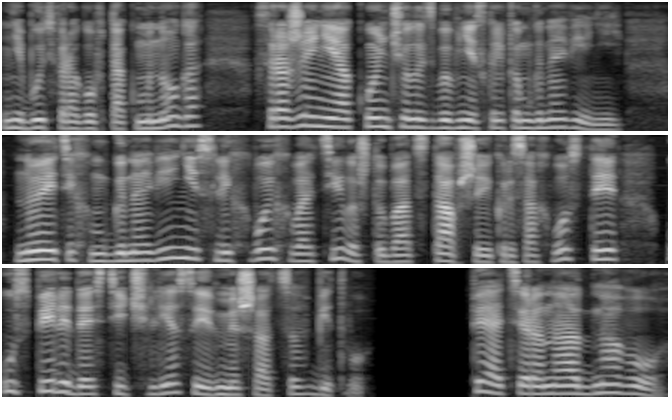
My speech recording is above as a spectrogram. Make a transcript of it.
Не будь врагов так много, сражение окончилось бы в несколько мгновений, но этих мгновений с лихвой хватило, чтобы отставшие крысохвостые успели достичь леса и вмешаться в битву. Пятеро на одного.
